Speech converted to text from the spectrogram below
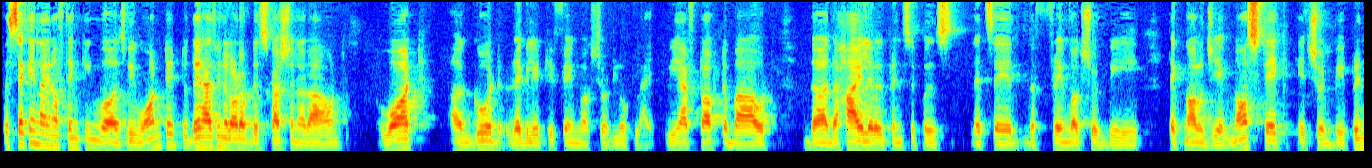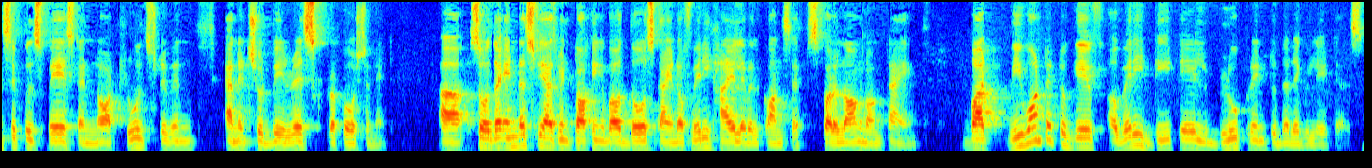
The second line of thinking was we wanted to, there has been a lot of discussion around what a good regulatory framework should look like. We have talked about the, the high level principles. Let's say the framework should be technology agnostic, it should be principles based and not rules driven, and it should be risk proportionate. Uh, so the industry has been talking about those kind of very high level concepts for a long, long time. But we wanted to give a very detailed blueprint to the regulators.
